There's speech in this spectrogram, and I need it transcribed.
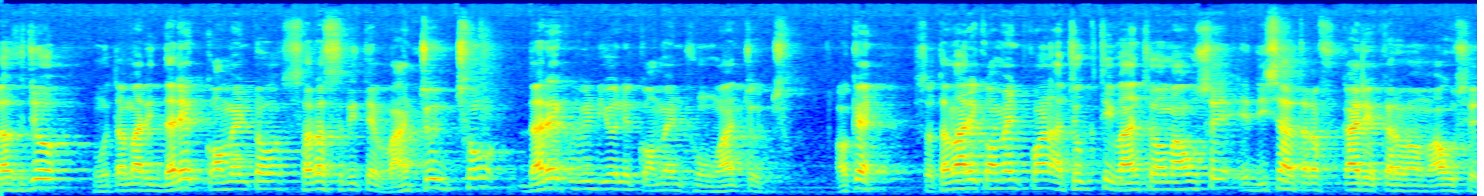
લખજો. હું તમારી દરેક કોમેન્ટો સરસ રીતે વાંચું જ છું. દરેક વિડીયોની કોમેન્ટ હું વાંચું જ છું. ઓકે સો તમારી કોમેન્ટ પણ અચૂકથી વાંચવામાં આવશે, એ દિશા તરફ કાર્ય કરવામાં આવશે.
